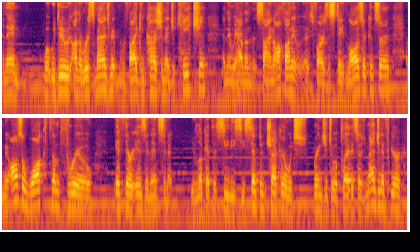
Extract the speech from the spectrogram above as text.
And then what we do on the risk management, we provide concussion education, and then we have them sign off on it as far as the state laws are concerned. And we also walk them through if there is an incident. You look at the CDC symptom checker, which brings you to a place. So imagine if you're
